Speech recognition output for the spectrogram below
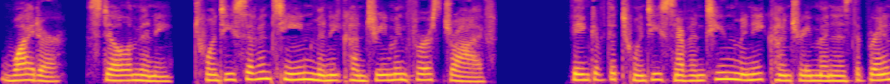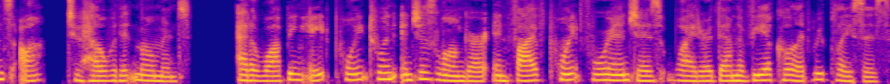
wider, still a Mini, 2017 Mini Countryman First Drive. Think of the 2017 Mini Countryman as the brand's ah, to hell with it moment. At a whopping 8.1 inches longer and 5.4 inches wider than the vehicle it replaces,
